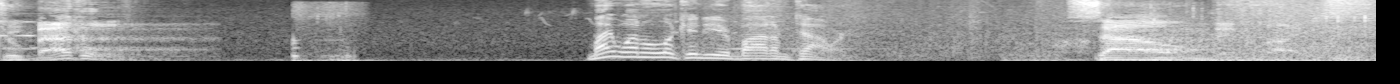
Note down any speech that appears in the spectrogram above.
To battle. Might want to look into your bottom tower. Sound advice.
